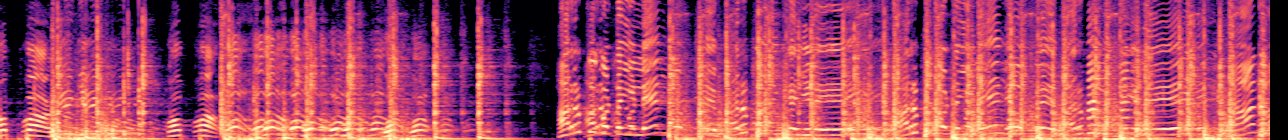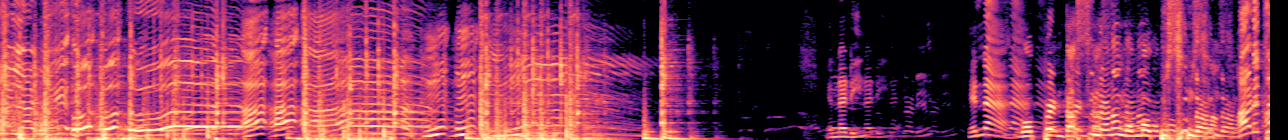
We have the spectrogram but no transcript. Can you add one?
கொப்பா கொப்பா அருப்பு கொட்டையிலே கோப்பை பருப்பு வைக்கையிலே. அருப்பு கொட்டையிலே கோப்பை பருப்பு வைக்கையிலே. நானும் வெள்ளாட்டி ஓ ஓ ஓ. ஆ. என்னடி? என்ன? கொப்பன் டஸ்னானா உங்க அம்மா புஷ்ன்றானா அடிச்ச?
